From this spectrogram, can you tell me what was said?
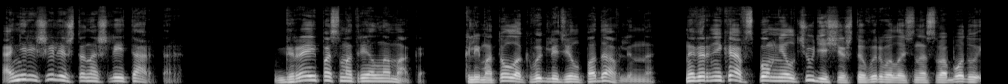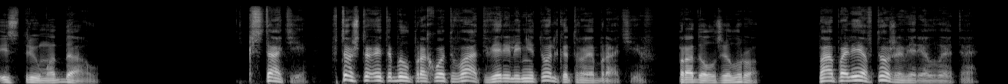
они решили, что нашли Тартар. Грей посмотрел на Мака. Климатолог выглядел подавленно. Наверняка вспомнил чудище, что вырвалось на свободу из трюма Дау. «Кстати, в то, что это был проход в ад, верили не только трое братьев», — продолжил Ро. «Папа Лев тоже верил в это.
